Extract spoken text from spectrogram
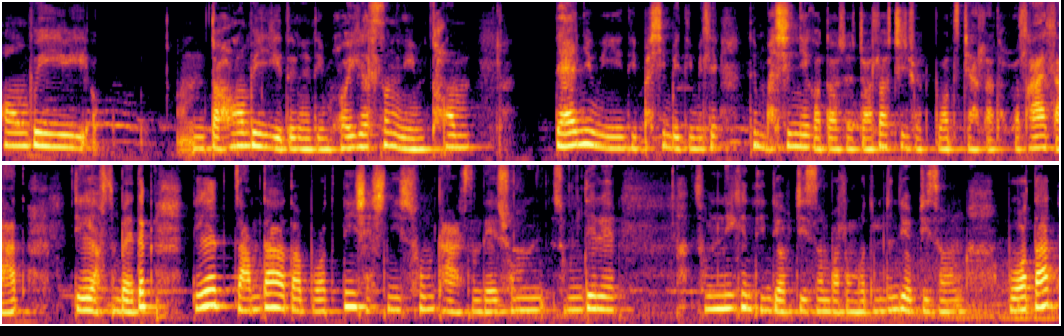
Хонви одоо Хонви гэдэг нэг тийм хоёгалсан ийм том дайны үеийн тийм машин байт юм билэ. Тэр машиныг одоо жолоочийн шууд буудаж ялаад хулгайлаад тэгээ явсан байдаг. Тэгээд замдаа одоо буддын шашны сүм таарсан. Тэгээ сүм сүм дээрээ сүмнийхэн тэнд явж исэн болон гудамжинд явж исэн буудаад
